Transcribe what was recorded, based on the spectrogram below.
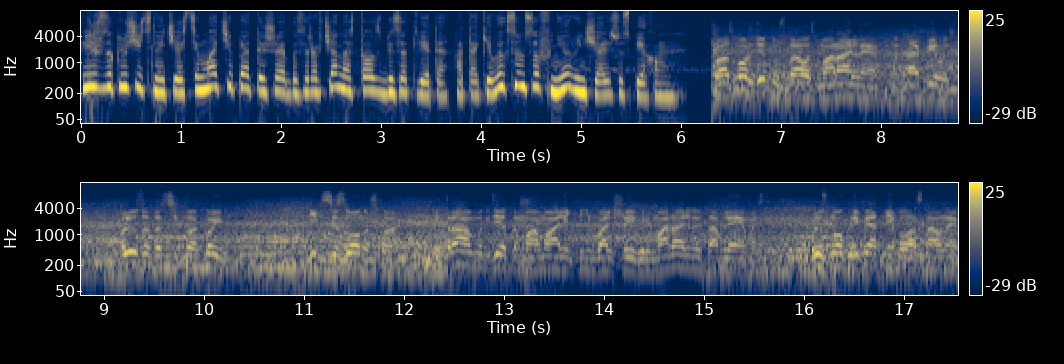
Лишь в заключительной части матча пятая шайба саровчан осталась без ответа. Атаки выксунцев не увенчались успехом. Возможно, где-то усталость моральная накопилась. Плюс это такой пик сезона, что и травмы где-то маленькие, небольшие, говорю, моральную утомляемость. Плюс много ребят не было основных.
